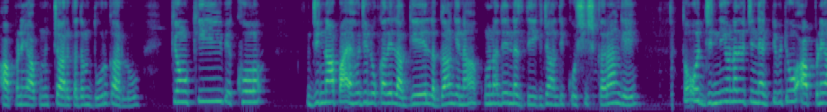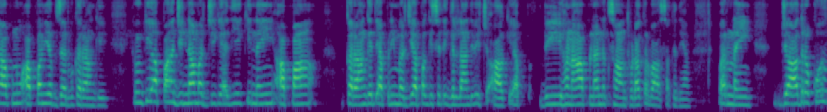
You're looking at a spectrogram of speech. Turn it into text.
ਆਪਣੇ ਆਪ ਨੂੰ ਚਾਰ ਕਦਮ ਦੂਰ ਕਰ ਲਓ, ਕਿਉਂਕਿ ਵੇਖੋ, ਜਿੰਨਾ ਆਪਾਂ ਇਹੋ ਜਿਹੇ ਲੋਕਾਂ ਦੇ ਲਾਗੇ ਲੱਗਾਂਗੇ ਨਾ, ਉਹਨਾਂ ਦੇ ਨਜ਼ਦੀਕ ਜਾਣ ਦੀ ਕੋਸ਼ਿਸ਼ ਕਰਾਂਗੇ ਤਾਂ ਉਹ ਜਿੰਨੀ ਉਹਨਾਂ ਦੇ ਵਿੱਚ ਨੈਗੇਟਿਵਿਟੀ ਉਹ ਆਪਣੇ ਆਪ ਨੂੰ ਆਪਾਂ ਵੀ ਅਬਜ਼ਰਵ ਕਰਾਂਗੇ। ਕਿਉਂਕਿ ਆਪਾਂ ਜਿੰਨਾ ਮਰਜ਼ੀ ਕਹਿ ਦਈਏ ਕਿ ਨਹੀਂ, ਆਪਾਂ ਕਰਾਂਗੇ ਤੇ ਆਪਣੀ ਮਰਜ਼ੀ, ਆਪਾਂ ਕਿਸੇ ਦੇ ਗੱਲਾਂ ਦੇ ਵਿੱਚ ਆ ਕੇ ਆਪ- ਵੀ ਹਨਾ ਆਪਣਾ ਨੁਕਸਾਨ ਥੋੜਾ ਕਰਵਾ ਸਕਦੇ ਹਾਂ। ਪਰ ਨਹੀਂ, ਯਾਦ ਰੱਖੋ,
